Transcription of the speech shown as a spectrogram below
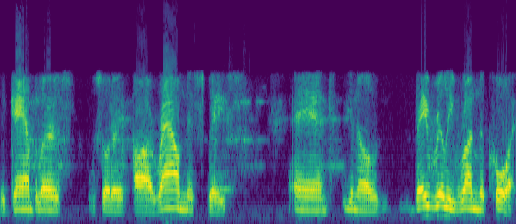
the gamblers who sort of are around this space and you know they really run the court,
